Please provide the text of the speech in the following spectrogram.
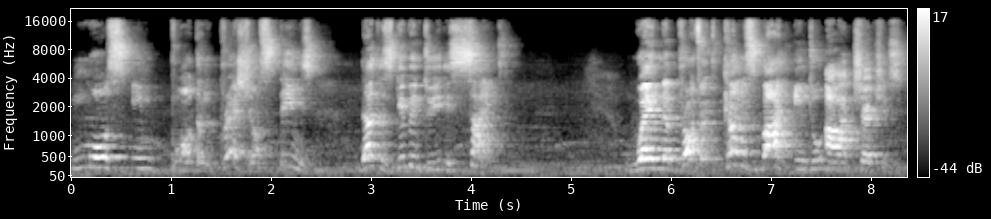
most important, precious things that is given to you is sight. When the prophet comes back into our churches,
